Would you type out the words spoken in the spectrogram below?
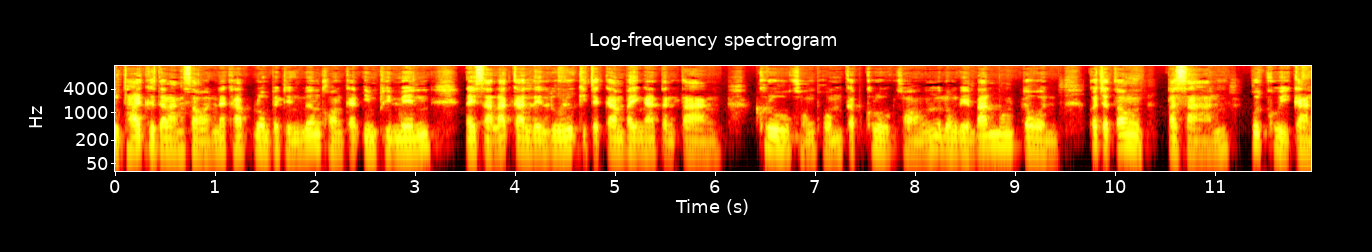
สุดท้ายคือตารางสอนนะครับ รวมไปถึงเรื่องของการ implement ในสาระการเรียนรู้กิจกรรมใบงานต่างๆ ครูของผมกับครูของโรงเรียนบ้านม่วงโตน ก็จะต้องประสานพูดคุยกัน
